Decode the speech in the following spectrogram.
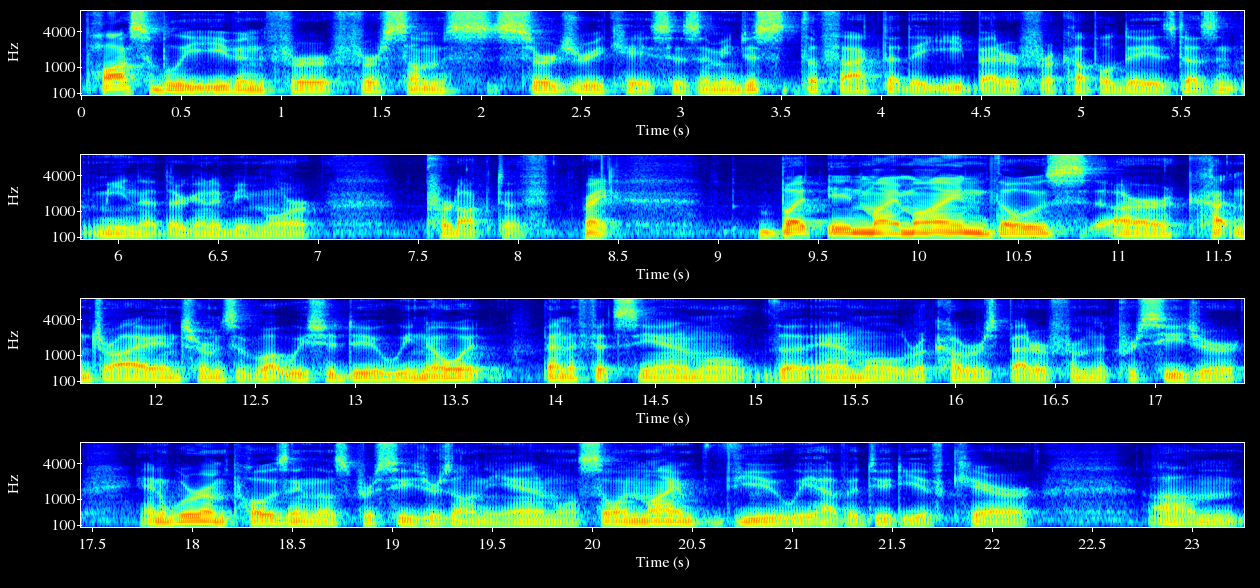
possibly even for for some surgery cases. I mean, just the fact that they eat better for a couple of days doesn't mean that they're going to be more productive. Right. But in my mind, those are cut and dry in terms of what we should do. We know it benefits the animal. The animal recovers better from the procedure, and we're imposing those procedures on the animal. So, in my view, we have a duty of care um,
